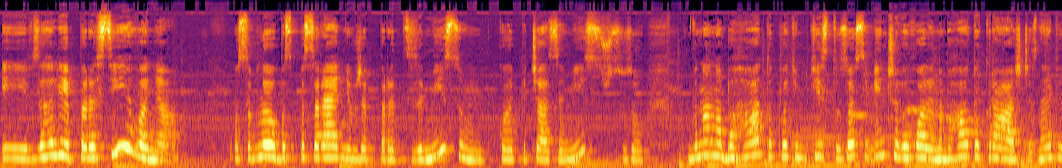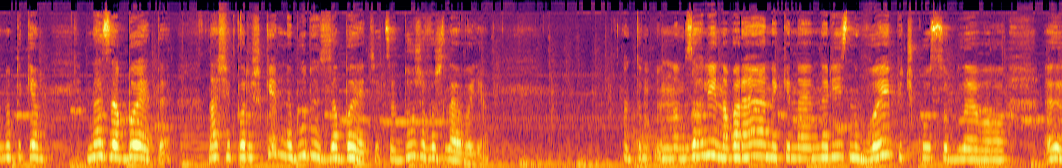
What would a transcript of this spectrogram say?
І взагалі пересіювання, особливо безпосередньо вже перед замісом, коли під час замісу, воно набагато потім тісто зовсім інше виходить, набагато краще. Знаєте, воно таке не забите. Наші пиріжки не будуть забиті. Це дуже важливо є. Взагалі на вареники, на, на різну випічку особливо, е,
